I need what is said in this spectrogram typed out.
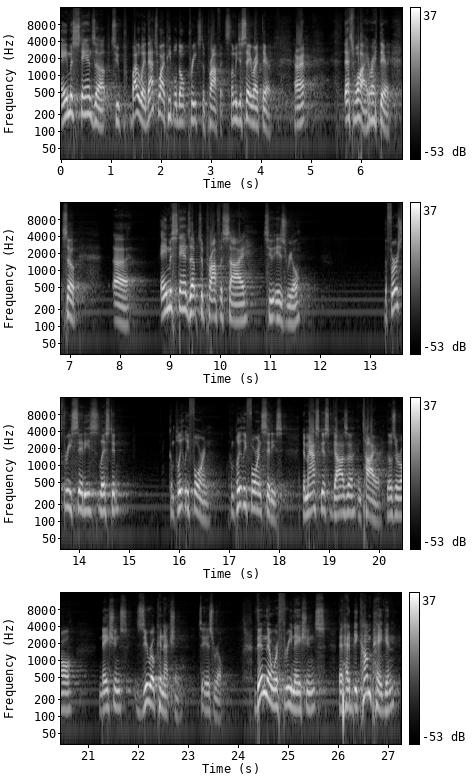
Amos stands up to by the way, that's why people don't preach the prophets. Let me just say right there. All right? That's why, right there. So uh, Amos stands up to prophesy to Israel the first three cities listed, completely foreign, completely foreign cities Damascus, Gaza, and Tyre. Those are all nations, zero connection to Israel. Then there were three nations that had become pagan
